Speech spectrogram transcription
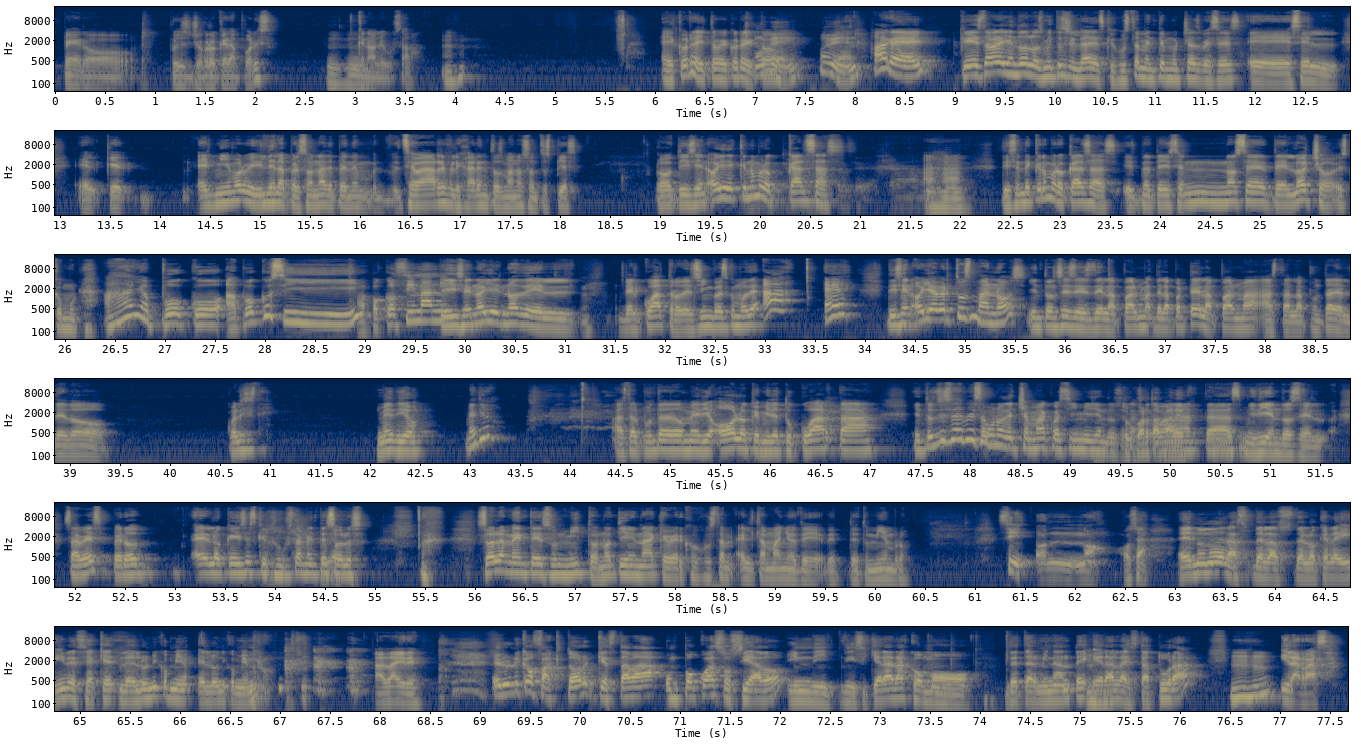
Pero, pues yo creo que era por eso, que no le gustaba. Ujú. Es correcto, es correcto. Ok, muy bien. Ok. Que estaba leyendo los mitos y realidades, que justamente muchas veces eh, es el, el que el miembro viril de la persona depende, se va a reflejar en tus manos o en tus pies. Luego te dicen, oye, ¿de qué número calzas? Ajá. Dicen, ¿de qué número calzas? Y te dicen, no sé, del 8. Es como, ay, ¿a poco? ¿A poco sí? ¿A poco sí, Te mami? dicen, oye, no, del, del 4, del 5. Es como de, ah, eh. Dicen, oye, a ver tus manos. Y entonces desde la palma, de la parte de la palma hasta la punta del dedo. ¿Cuál es este? Medio. ¿Medio? Hasta el punta del dedo medio. O lo que mide tu cuarta. Y entonces ahí ves a uno de chamaco así midiéndose Tu las cuarta pared. cuartas, midiéndose el, ¿sabes? Pero eh, lo que dices es que justamente solo es, solamente es un mito, no tiene nada que ver con justa- el tamaño de, de- de tu miembro. Sí, o no. O sea, en uno de las, de las, de lo que leí decía que el único, el único miembro, Al aire. el único factor que estaba un poco asociado y ni, ni siquiera era como determinante era la estatura y la raza.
